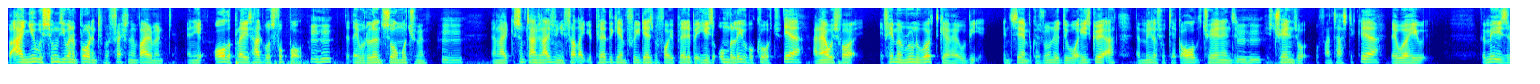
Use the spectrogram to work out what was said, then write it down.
But I knew as soon as he went abroad into a professional environment, and he, all the players had was football, Mhm. that they would learn so much from him. Mhm. And like sometimes in Iceland, you felt like you played the game three days before you played it. But he's an unbelievable coach. Yeah. And I always thought if him and Runa worked together, it would be insane because Runa would do what he's great at, and Milos would take all the trainings. And Mm-hmm. His trainings were, were fantastic. Yeah. They were he. For me, he's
